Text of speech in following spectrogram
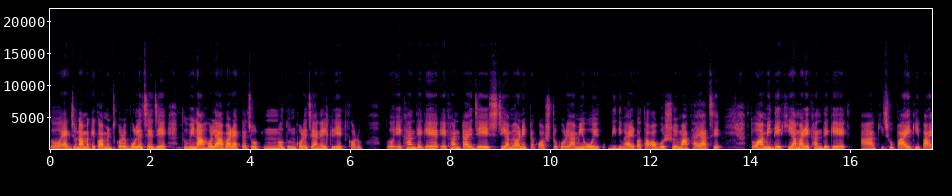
তো একজন আমাকে কমেন্টস করে বলেছে যে, তুমি না হলে আবার একটা নতুন করে চ্যানেল ক্রিয়েট করো। তো এখান থেকে, এখানটায় যে এসছি, আমি অনেকটা কষ্ট করে, আমি ওই দিদিভাইয়ের কথা অবশ্যই মাথায় আছে। তো আমি দেখি আমার এখান থেকে কিছু পাই কি পাই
